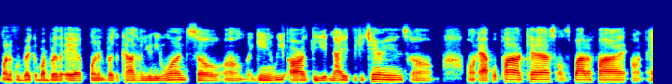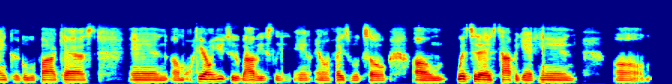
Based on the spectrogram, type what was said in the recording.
wonderful breakup by brother AF1 and brother Cosmo Uni One. So um again, we are the United Futuritarians um on Apple Podcasts, on Spotify, on Anchor, Google Podcasts, and um here on YouTube, obviously, and, and on Facebook. So um with today's topic at hand, um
